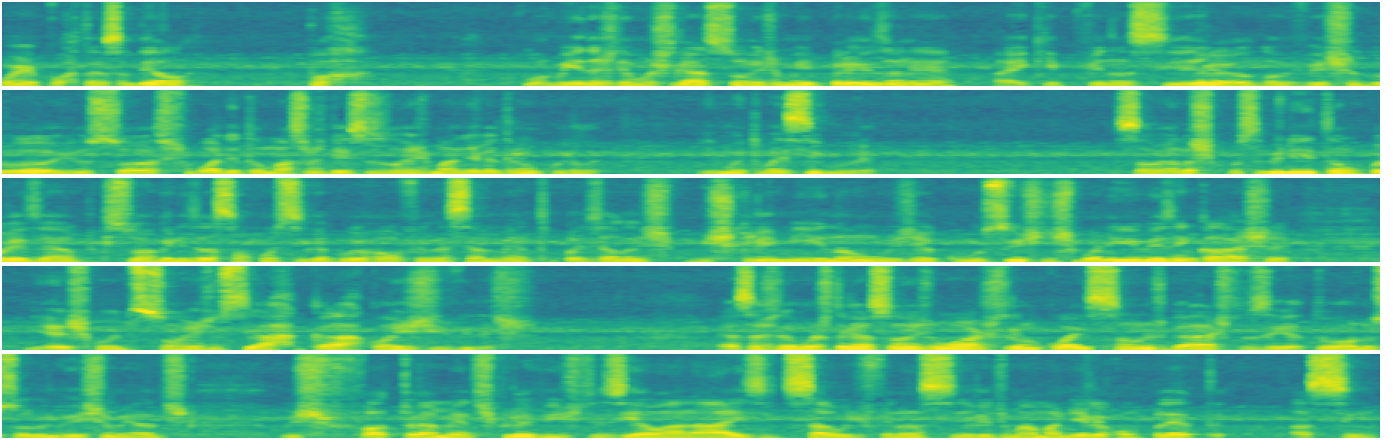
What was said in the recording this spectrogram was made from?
É a importância dela? Por, por meio das demonstrações de uma empresa, né? a equipe financeira, o novo investidor e os sócios podem tomar suas decisões de maneira tranquila e muito mais segura. São elas que possibilitam, por exemplo, que sua organização consiga aprovar um financiamento, pois elas discriminam os recursos disponíveis em caixa e as condições de se arcar com as dívidas. Essas demonstrações mostram quais são os gastos e retornos sobre investimentos, os faturamentos previstos e a análise de saúde financeira de uma maneira completa. Assim,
